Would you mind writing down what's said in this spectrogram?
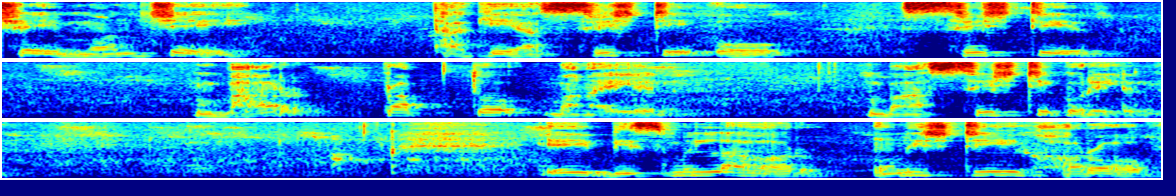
সেই মঞ্চে থাকিয়া সৃষ্টি ও সৃষ্টির ভারপ্রাপ্ত বানাইলেন বা সৃষ্টি করিলেন। এই বিসমিল্লাহর উনিশটি হরফ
